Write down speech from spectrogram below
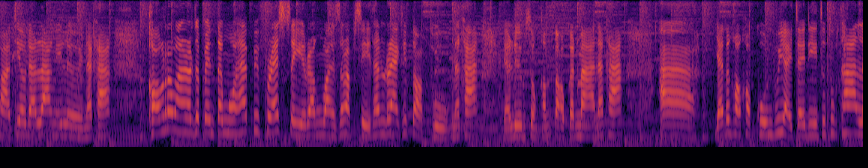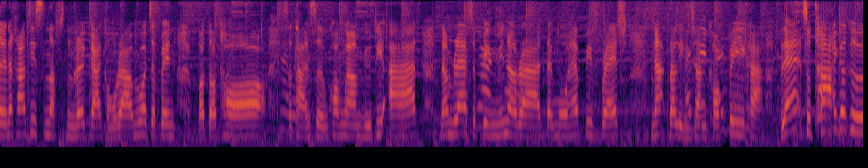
พาเที่ยวด้านล่างนี้เลยนะคะของรางวัลเราจะเป็นตังโมแฮปปี้เฟรช4รางวัลสำหรับ 4 ท่านแรกที่ตอบถูกนะคะ อย่าลืมส่งคำตอบกันมานะคะ อ่ายากต้องขอขอบคุณผู้ใหญ่ใจดีทุก ๆ ท่านเลยนะคะ ที่สนับสนุนรายการของเราไม่ว่าจะเป็นปตท สถานเสริมความงาม Beauty Art น้ำแร่สปริงมินาราลแตงโมแฮปปี้เฟรชณตลิ่งชันคอฟฟี่ค่ะ และสุดท้ายก็คือ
